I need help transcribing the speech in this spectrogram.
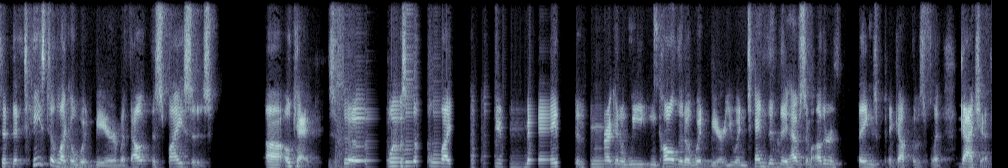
that, that tasted like a wit beer without the spices. Uh, okay, so it wasn't like you made American wheat and called it a wit beer. You intended to have some other things pick up those flavors. Gotcha.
